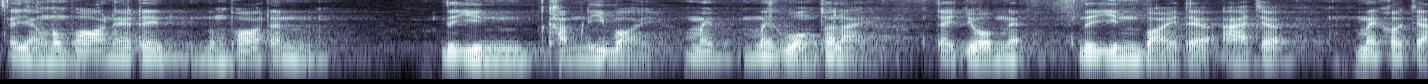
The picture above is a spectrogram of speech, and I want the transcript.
แต่อย่างหลวงพ่อเนี่ยได้หลวงพ่อท่านได้ยินคำนี้บ่อย ไม่ไม่ห่วงเท่าไหร่ แต่โยมเนี่ยได้ยินบ่อยแต่อาจจะไม่เข้าใจ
